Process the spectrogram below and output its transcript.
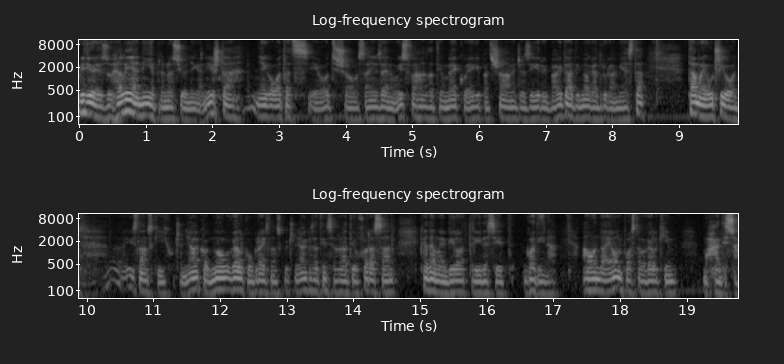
vidio je Zuhelija, nije prenosio od njega ništa. Njegov otac je otišao sa njim zajedno u Isfahan, zatim u Meku, Egipat, Šam, Džaziru i Bagdad i mnoga druga mjesta. Tamo je učio od eh, islamskih učenjaka, od mnogo, velikog broja islamskih učenjaka, zatim se vratio u Horasan kada mu je bilo 30 godina. A onda je on postao velikim muhadisom.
